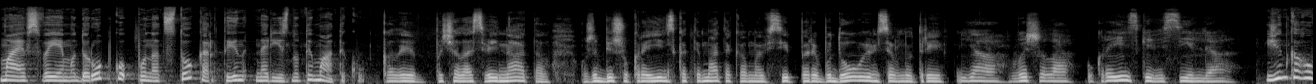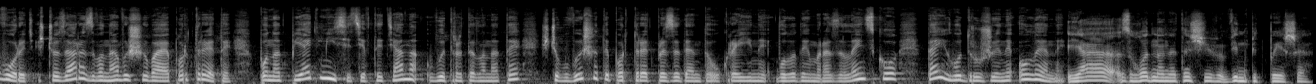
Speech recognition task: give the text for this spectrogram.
має в своєму доробку понад 100 картин на різну тематику. Коли почалась війна, то вже більш українська тематика, ми всі перебудовуємося внутрі. Я вишила українське весілля. Жінка говорить, що зараз вона вишиває портрети. Понад п'ять місяців Тетяна витратила на те, щоб вишити портрет президента України Володимира Зеленського та його дружини Олени. Я згодна на те, що він підпише,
